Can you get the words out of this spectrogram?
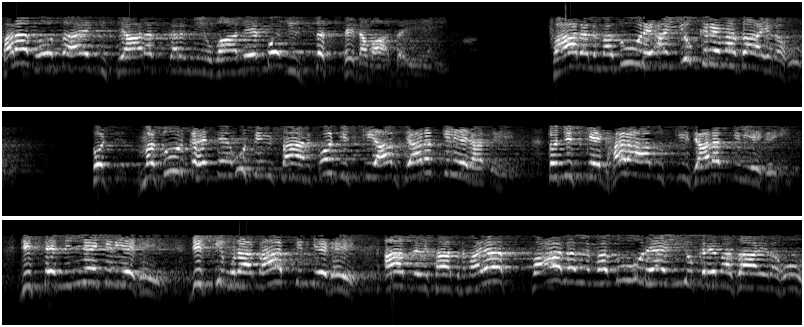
فرض ہوتا ہے کہ زیارت کرنے والے کو عزت سے نوازے۔ فال المدور مزائے رہو تو مزدور کہتے ہیں، اس انسان کو جس کی آپ زیارت کے لیے جاتے ہیں، تو جس کے گھر آپ اس کی زیارت کے لیے گئی جس سے ملنے کے لیے گئے، جس کی ملاقات کے لیے گئے۔ آپ نے ساتھ نمایا فال المزور ہے یوکر مزائے رہو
